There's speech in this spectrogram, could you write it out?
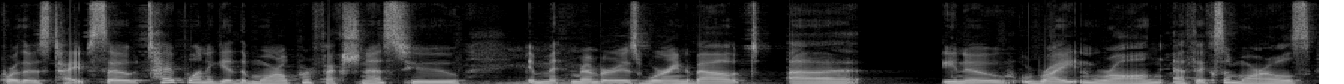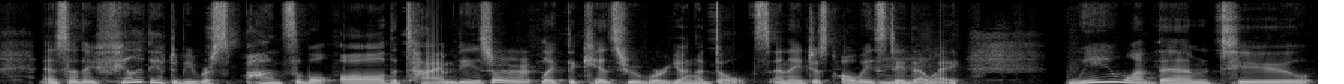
for those types. So, type one, again, the moral perfectionist who, remember, is worrying about, uh, you know, right and wrong, ethics and morals. And so they feel like they have to be responsible all the time. These are like the kids who were young adults and they just always stayed mm. that way. We want them to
